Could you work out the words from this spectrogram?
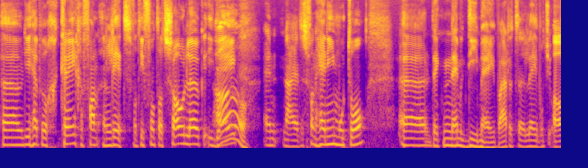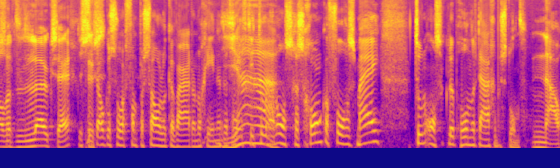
eh, die hebben we gekregen van een lid. Want die vond dat zo'n leuk idee. Oh. En nou ja, dat is van Henny Mouton. Eh denk, neem ik die mee, waar het eh, labeltje op Oh, zit. wat leuk zeg. Dus er zit ook een soort van persoonlijke waarde nog in. En dat heeft hij toen aan ons geschonken, volgens mij, toen onze club 100 dagen bestond. Nou,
